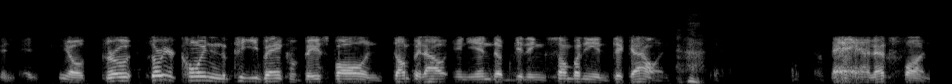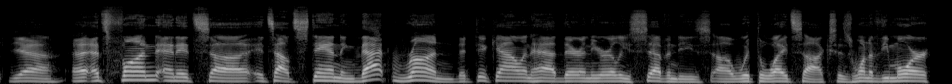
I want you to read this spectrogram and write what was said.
and, and you know throw throw your coin in the piggy bank of baseball and dump it out, and you end up getting somebody in Dick Allen. Man, that's fun. Yeah, uh, it's fun and it's uh, it's outstanding. That run that Dick Allen had there in the early '70s uh, with the White Sox is one of the more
